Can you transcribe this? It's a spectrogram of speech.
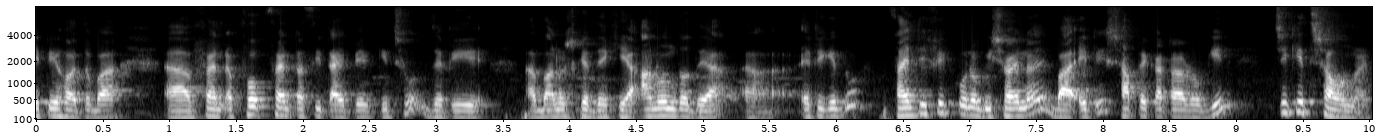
এটি হয়তো বা ফোক ফ্যান্টাসি টাইপের কিছু যেটি মানুষকে দেখিয়ে আনন্দ দেয়া এটি কিন্তু সাইন্টিফিক কোনো বিষয় নয় বা এটি সাপে কাটা রোগীর চিকিৎসাও নয়।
